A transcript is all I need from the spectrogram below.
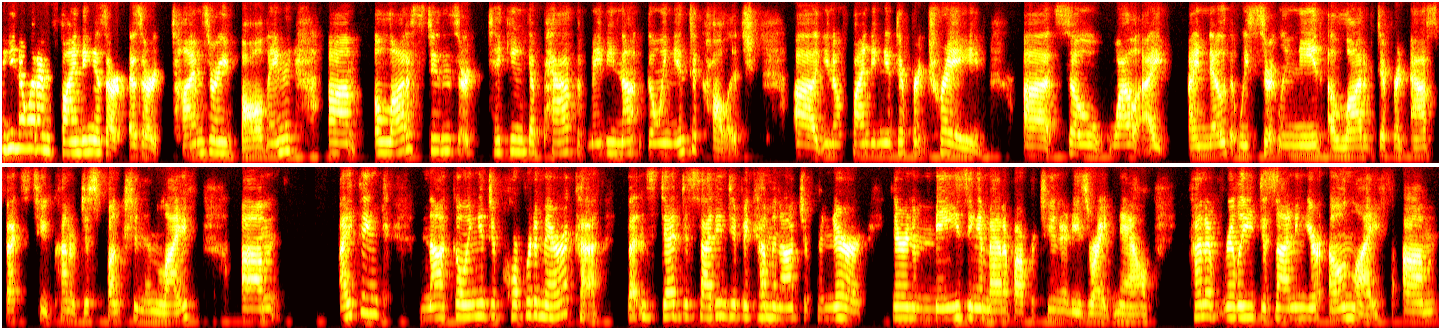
you know what i'm finding as our as our times are evolving um, a lot of students are taking the path of maybe not going into college uh, you know finding a different trade uh, so while i i know that we certainly need a lot of different aspects to kind of just function in life um, i think not going into corporate america but instead deciding to become an entrepreneur there are an amazing amount of opportunities right now, kind of really designing your own life. Um,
